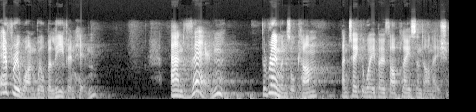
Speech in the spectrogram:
everyone will believe in him, and then the Romans will come and take away both our place and our nation.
